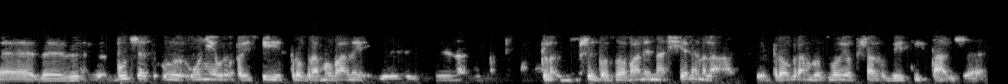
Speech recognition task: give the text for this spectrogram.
E, budżet Unii Europejskiej jest programowany, e, przygotowany na 7 lat. Program rozwoju obszarów wiejskich także.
